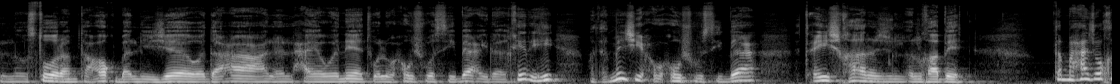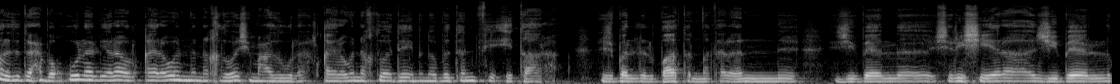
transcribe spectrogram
الأسطورة متاع عقبة اللي جاء ودعا على الحيوانات والوحوش والسباع إلى آخره. مثلا ماشي وحوش وسباع. تعيش خارج الغابات. ثم حاجة أخرى زاد نحب أقولها اللي راهو القيروان ما ناخذوهاش معزولة. القيروان ناخذوها دائما وابدا في إطارها. جبل الباطن مثلا جبال شريشيرة جبال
